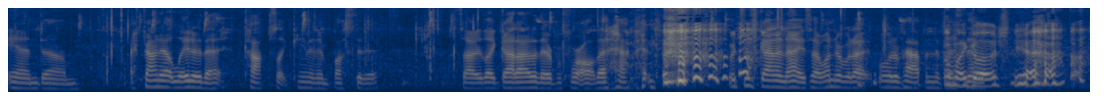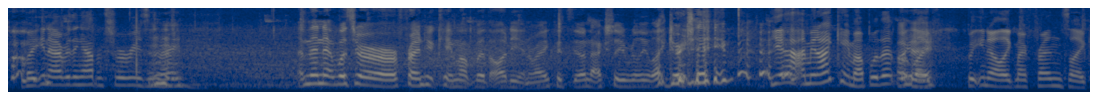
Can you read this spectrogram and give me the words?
and um, I found out later that cops like came in and busted it. So I like got out of there before all that happened, which was kind of nice. I wonder what I what would have happened if Oh I my stayed. gosh, yeah. But you know, everything happens for a reason, right? And then it was your friend who came up with Audien, right? Because you don't actually really like your name. yeah, I mean, I came up with it, but Okay. like, but you know, like my friends, like,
